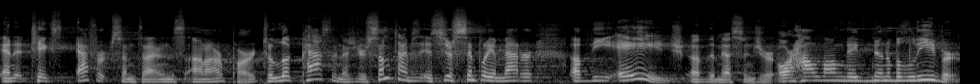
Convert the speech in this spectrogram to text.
And it takes effort sometimes on our part to look past the messenger. Sometimes it's just simply a matter of the age of the messenger or how long they've been a believer.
